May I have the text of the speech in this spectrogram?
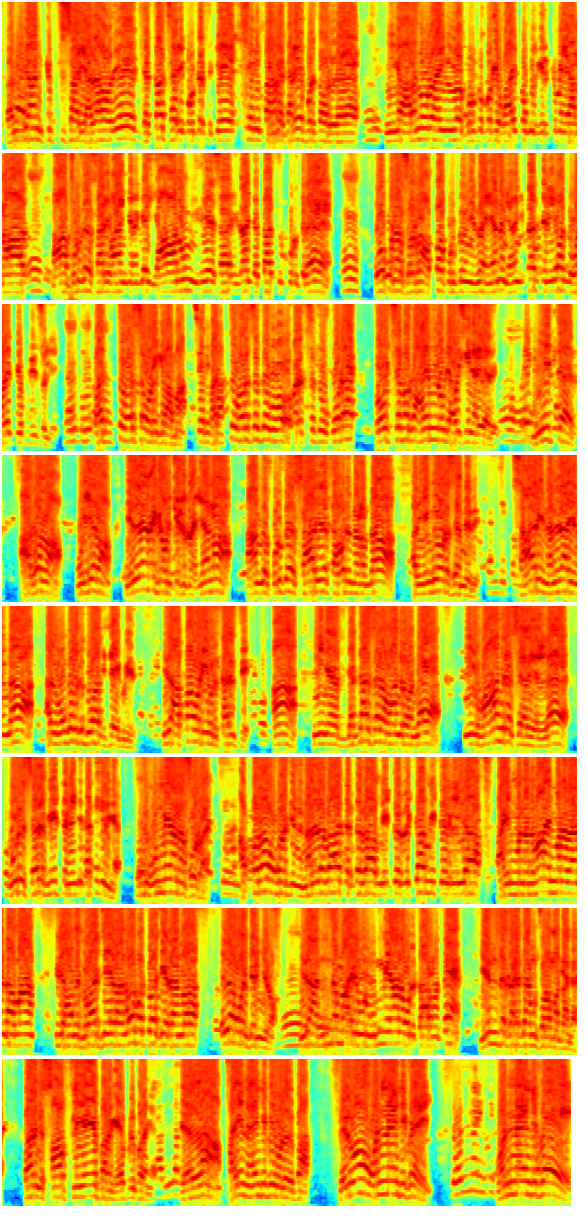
ரம்ஜான் கிஃப்ட் சாரி அதாவது ஜக்காத் சாரி கொடுக்கறதுக்கு. எங்க கடையை பொறுத்தவரையில நீங்க அறுநூறு ஐநூறு ரூபாய் கொடுக்கக்கூடிய வாய்ப்பு உங்களுக்கு இருக்குமே. ஆனால் நான் கொடுக்குற சாரி வாங்கிக்கிறேங்க யானும் இதே சாரி தான் ஜக்காத்துக்கு கொடுக்குறேன். ஓப்பனா சொல்றேன் அப்பா கொடுக்கறது இதுதான். ஏன்னா எனக்கு தான் தெரியும் அந்த உழைப்பு எப்படின்னு சொல்லி. பத்து வருஷம் உழைக்கலாமா. பத்து வருஷத்துக்கு வருஷத்துக்கு கூட துவச்சமாக அயன்னுடைய அவசியம் கிடையாது. மீட்டர் அகலம் உயரம் எல்லாமே கவனிச்சுட்டு இருக்கோம் ஏன்னா நாங்க கொடுக்கிற சாரியில தவறு நடந்தா அது எங்களோட சேர்ந்தது. சாரி நல்லா இருந்தா அது உங்களுக்கு துவாக்கு செய்யக்கூடியது. இது அப்பாவுடைய ஒரு கருத்து. ஆ நீங்க ஜக்கா சேலை வாங்குறவங்க நீங்க வாங்குற சேலைகள்ல ஒரு சேலை வீட்டுல நீங்க கட்டிக்கிறீங்க. இது உண்மையா நான் சொல்றேன். அப்பதான் உங்களுக்கு இது நல்லதா கெட்டதா மீட்டர் இருக்கா மீட்டர் இல்லையா? அயன் பண்ணணுமா அயன் பண்ண வேண்டாமா? இது அவங்க துவா செய்யறாங்களா பத்துவா செய்யறாங்களா? எல்லாம் உங்களுக்கு தெரிஞ்சிடும் இது அந்த மாதிரி ஒரு உண்மையான ஒரு காரணத்தை எந்த கடைக்காரனும் சொல்ல மாட்டாங்க. பாருங்க சாஃப்ட்லயே பாருங்க எப்படி பாருங்க. எல்லாம் ஃபைவ் நைன்டி ஃபைவ் உள்ளதுப்பா. வெறும் one ninety five one ninety five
